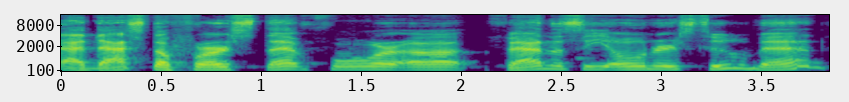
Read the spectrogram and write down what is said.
and that's the first step for uh fantasy owners too, man.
